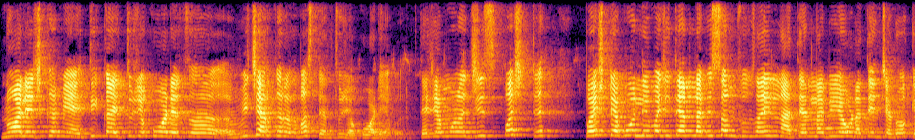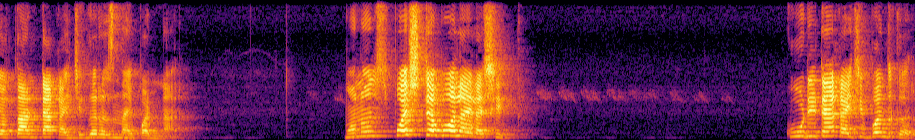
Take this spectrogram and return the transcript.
नॉलेज कमी आहे ती काय तुझ्या कोड्याचं विचार करत बसते तुझ्या कोड्यावर. त्याच्यामुळं जी स्पष्ट स्पष्ट बोलली म्हणजे त्यांना बी समजून जाईल ना त्यांना बी एवढा त्यांच्या डोक्यावर ताण टाकायची गरज नाही पडणार. म्हणून स्पष्ट बोलायला शिक. कुडी टाकायची बंद कर.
